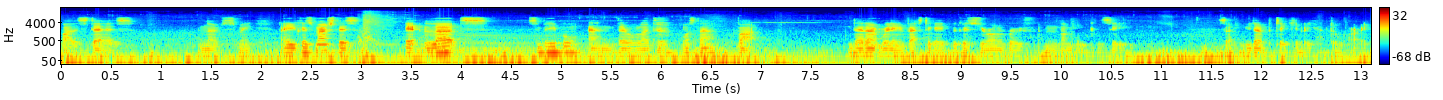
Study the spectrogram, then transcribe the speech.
by the stairs. Notice me. Now you can smash this. It alerts some people and they're all like what's that? But they don't really investigate because you're on a roof and of them can see. So you don't particularly have to worry.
